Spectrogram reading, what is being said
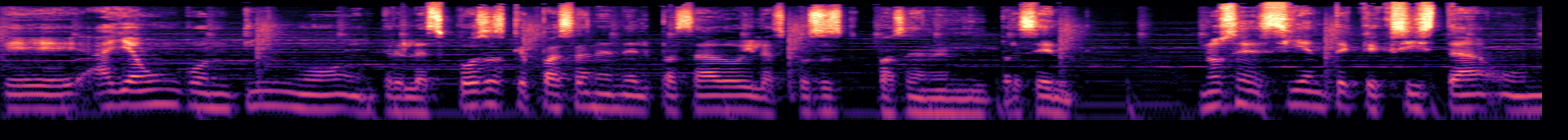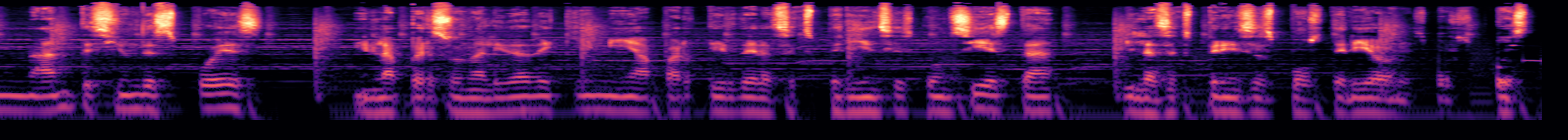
que haya un continuo entre las cosas que pasan en el pasado y las cosas que pasan en el presente. No se siente que exista un antes y un después en la personalidad de Kimi a partir de las experiencias con siesta y las experiencias posteriores, por supuesto,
